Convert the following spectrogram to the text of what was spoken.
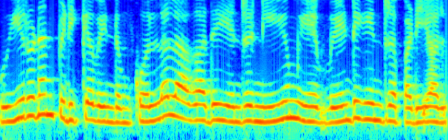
உயிருடன் பிடிக்க வேண்டும் கொல்லலாகாது என்று நீயும் வேண்டுகின்றபடியால்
